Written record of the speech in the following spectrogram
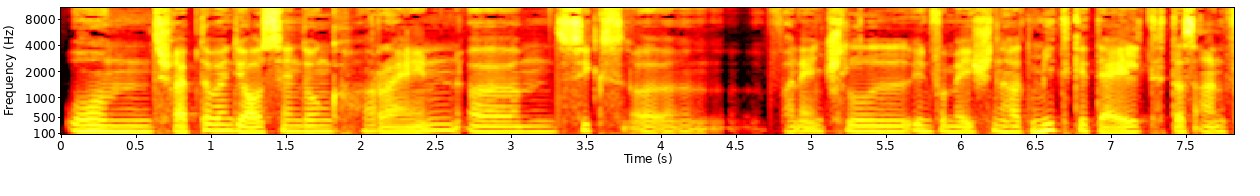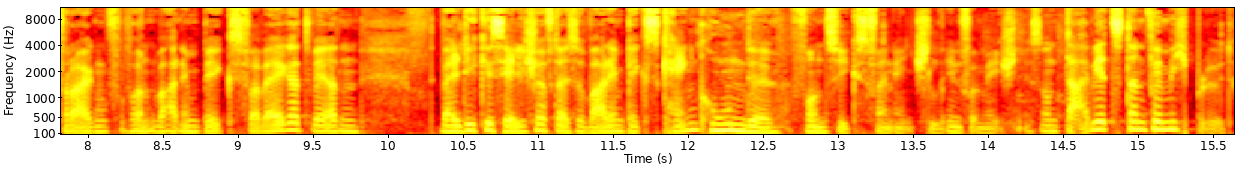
und schreibt aber in die Aussendung rein, ähm, Six äh, Financial Information hat mitgeteilt, dass Anfragen von Warimbex verweigert werden weil die Gesellschaft, also Warimbex, kein Kunde von Six Financial Information ist. Und da wird's dann für mich blöd,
